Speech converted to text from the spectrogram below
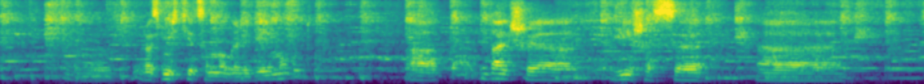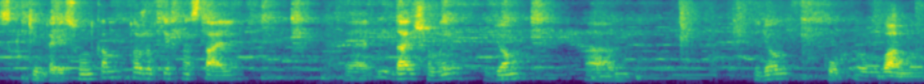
Э, Разместиться много людей могут. А Дальше ниша с, э, с каким-то рисунком, тоже в техностайле. Э, И дальше мы идем, э, идем в, кух- в ванную.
